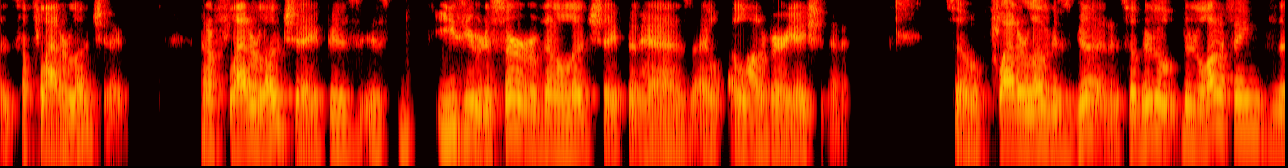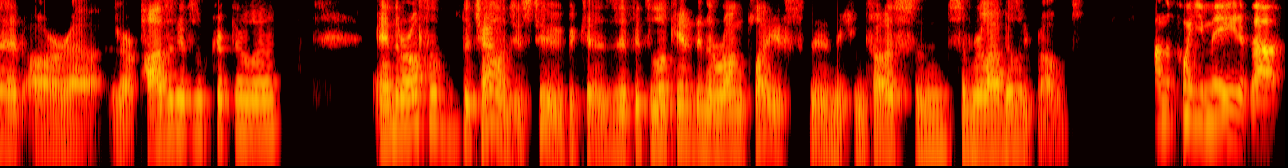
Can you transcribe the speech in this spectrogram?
it's a flatter load shape. And a flatter load shape is, is easier to serve than a load shape that has a, a lot of variation in it. So flatter load is good, and so there's a there's a lot of things that are uh, that are positives with crypto load, and there are also the challenges too, because if it's located in the wrong place, then it can cause some some reliability problems. On the point you made about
